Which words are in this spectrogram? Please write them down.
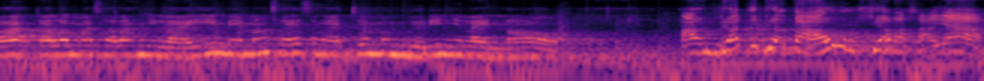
Pak, kalau masalah nilai memang saya sengaja memberi nilai nol. Anda tidak tahu siapa saya.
